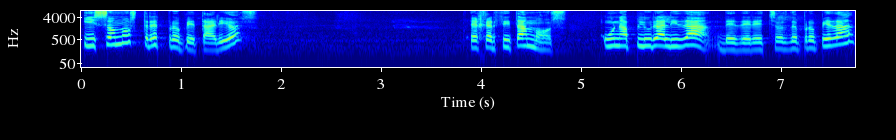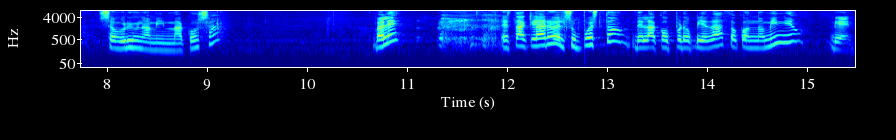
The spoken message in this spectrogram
y somos tres propietarios. Ejercitamos una pluralidad de derechos de propiedad sobre una misma cosa. ¿Vale? ¿Está claro el supuesto de la copropiedad o condominio? Bien.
